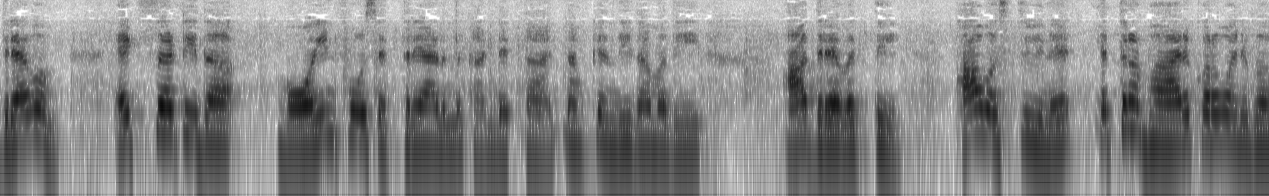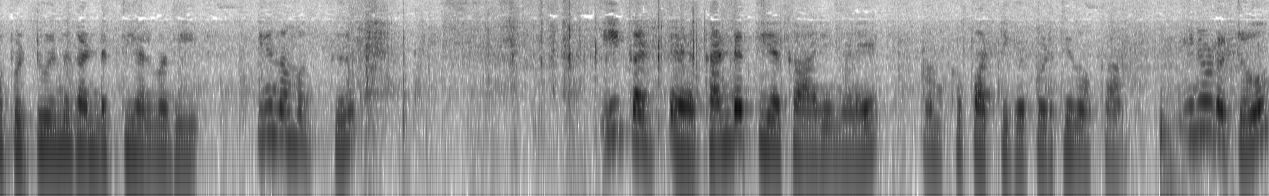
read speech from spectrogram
ദ്രവം എക്സേർട്ട് ചെയ്ത ബോയിൻ ഫോഴ്സ് എത്രയാണെന്ന് കണ്ടെത്താൻ നമുക്ക് എന്ത് ചെയ്താൽ മതി? ആ ദ്രവത്തിൽ ആ വസ്തുവിന് എത്ര ഭാരക്കുറവ് അനുഭവപ്പെട്ടു എന്ന് കണ്ടെത്തിയാൽ മതി? ഇനി നമുക്ക് ഈ കണ്ടെത്തിയ കാര്യങ്ങളെ നമുക്ക് പട്ടികപ്പെടുത്തി നോക്കാം. In to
